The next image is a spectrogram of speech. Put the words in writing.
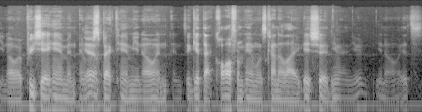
you know, appreciate him and, and Yeah. respect him. You know, and, and to get that call from him was kind of like it should. You know, you, you know, it's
